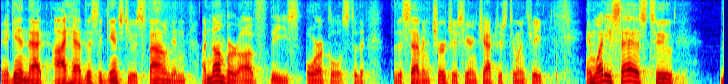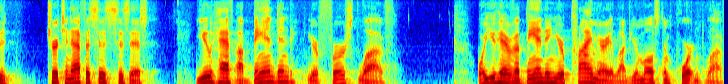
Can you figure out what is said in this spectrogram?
And again, that I have this against you is found in a number of these oracles to the, to the seven churches here in chapters 2 and 3. And what he says to the church in Ephesus is this You have abandoned your first love, or you have abandoned your primary love, your most important love.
